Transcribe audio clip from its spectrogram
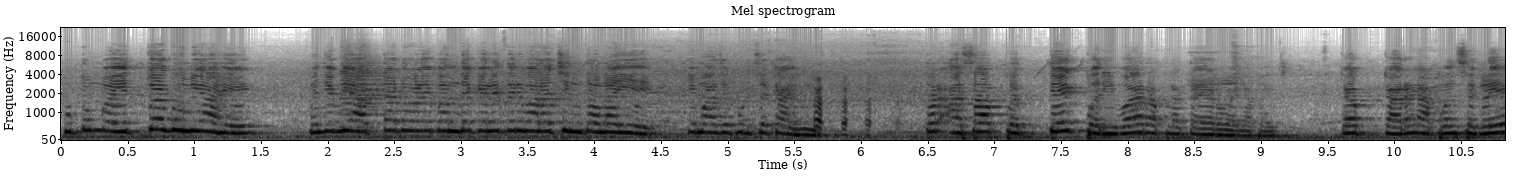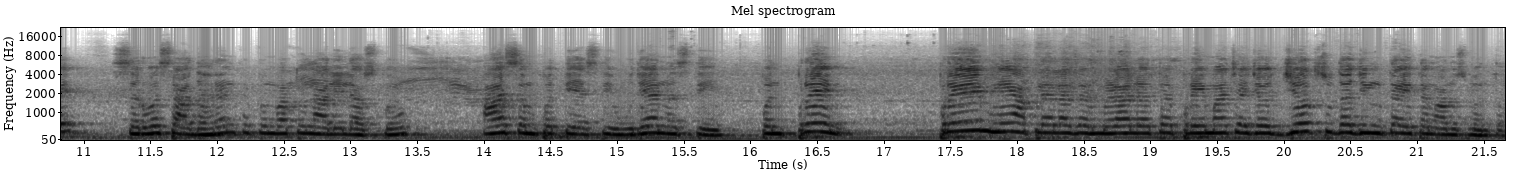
कुटुंब इतकं गुणी आहे म्हणजे मी आत्ता डोळे बंद केले तरी मला चिंता नाहीये की माझं पुढचं काय होईल. तर असा प्रत्येक परिवार आपला तयार व्हायला पाहिजे. का कारण आपण सगळे सर्वसाधारण कुटुंबातून आलेला असतो. आज संपत्ती असते उद्या नसते. पण प्रेम प्रेम हे आपल्याला जर मिळालं तर प्रेमाच्या जेव्हा जग सुद्धा जिंकता येतं माणूस म्हणतो.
